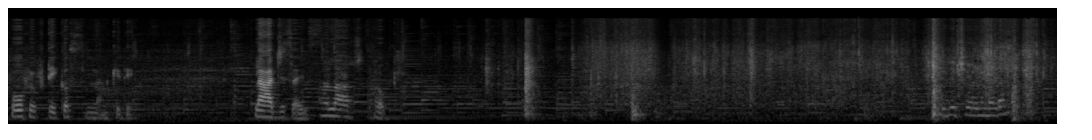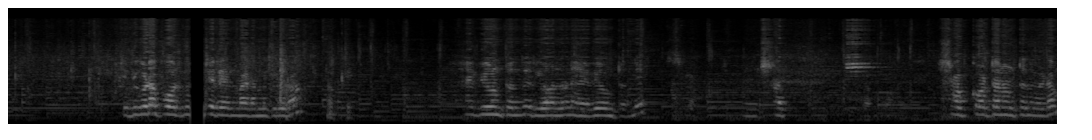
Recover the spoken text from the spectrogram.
ఫోర్ ఫిఫ్టీకి వస్తుంది మనకి ఇది. Large size. లార్జ్. ఓకే. ఇది చూడండి మేడం. ఇది కూడా ఫోర్ ఫిఫ్టీ రేంజ్ మేడం ఇది కూడా. ఓకే. హెవీ ఉంటుంది. రియాన్లోనే హెవీ ఉంటుంది. స్ట్రబ్ కాటన్ ఉంటుంది మేడం.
